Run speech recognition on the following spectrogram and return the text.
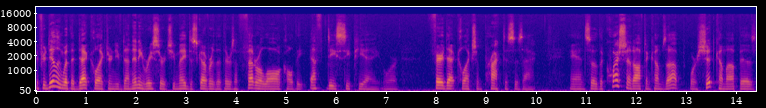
If you're dealing with a debt collector and you've done any research, you may discover that there's a federal law called the FDCPA or Fair Debt Collection Practices Act. And so the question that often comes up, or should come up, is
